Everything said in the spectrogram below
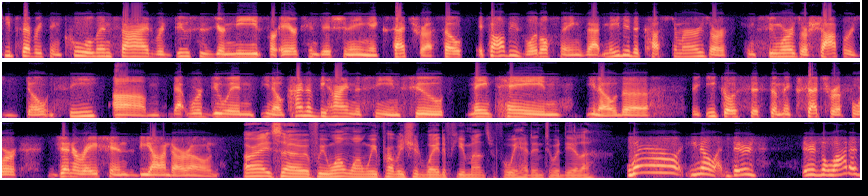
keeps everything cool inside, reduces your need for air conditioning, etc. So it's all these little things that maybe the customers or consumers or shoppers don't see um, that we're doing, you know, kind of behind the scenes to maintain, you know, the the ecosystem, etc., for generations beyond our own. All right, so if we want one, we probably should wait a few months before we head into a dealer. Well, you know, there's there's a lot of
